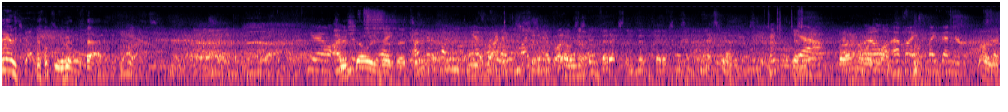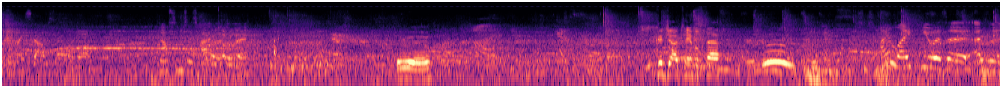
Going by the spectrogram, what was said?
can't help you with that. You know, I'm Trish just always like, does that I'm gonna come in here. Like, my Should I shit- bought it? FedEx, they met FedEx me something extra. Yeah. But I don't know where you Well, want. at my, my vendor oh, sent me my stuff, so. Justin says hi, by the way. Ooh. Good job, table staff. Woo. I like you as a as a,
